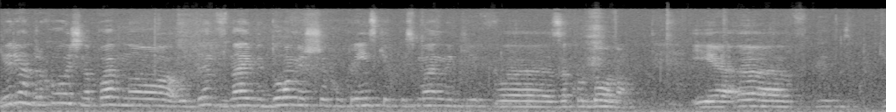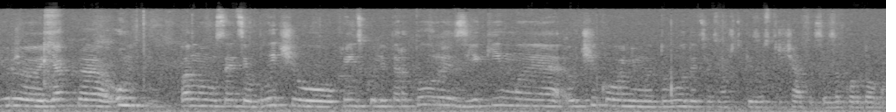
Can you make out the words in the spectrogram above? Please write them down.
Юрій Андрухович, напевно, один з найвідоміших українських письменників е, за кордоном. І е, Юрію, як у певному сенсі обличчю української літератури, з якими очікуваннями доводиться знову ж таки зустрічатися за кордоном?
